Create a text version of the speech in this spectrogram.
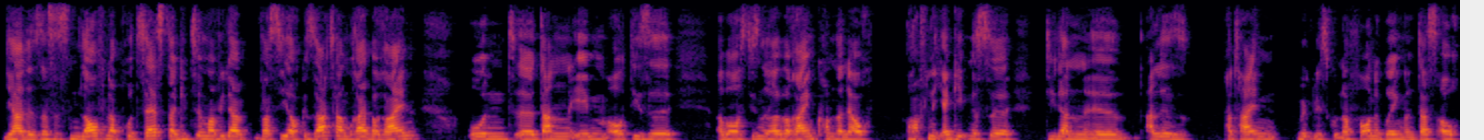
ja, das, das ist ein laufender Prozess. Da gibt's immer wieder, was Sie auch gesagt haben, Reibereien und äh, dann eben auch diese, aber aus diesen Reibereien kommen dann ja auch hoffentlich Ergebnisse, die dann äh, alle Parteien möglichst gut nach vorne bringen und das auch,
